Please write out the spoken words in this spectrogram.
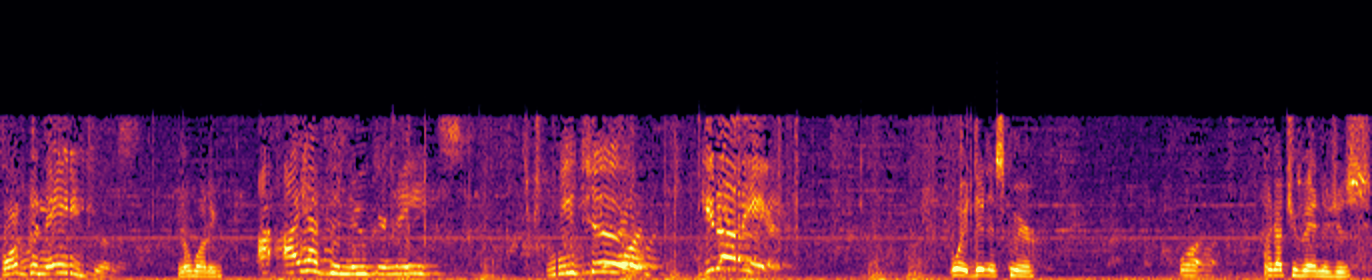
What grenades? Nobody. I, I have the new grenades. Me too. Get out of here. Wait, Dennis, come here. What? I got you bandages.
